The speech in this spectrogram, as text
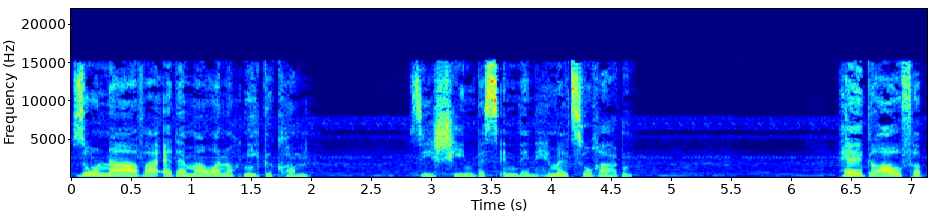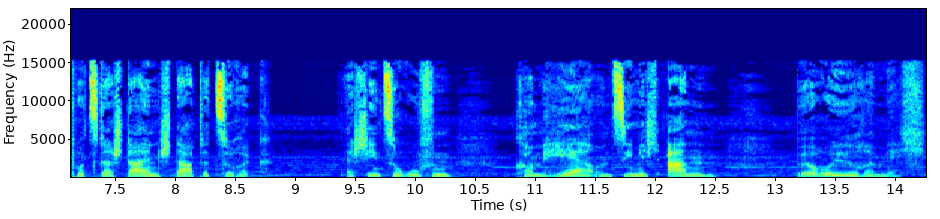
So nah war er der Mauer noch nie gekommen. Sie schien bis in den Himmel zu ragen. Hellgrau verputzter Stein starrte zurück. Er schien zu rufen, Komm her und sieh mich an, berühre mich,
